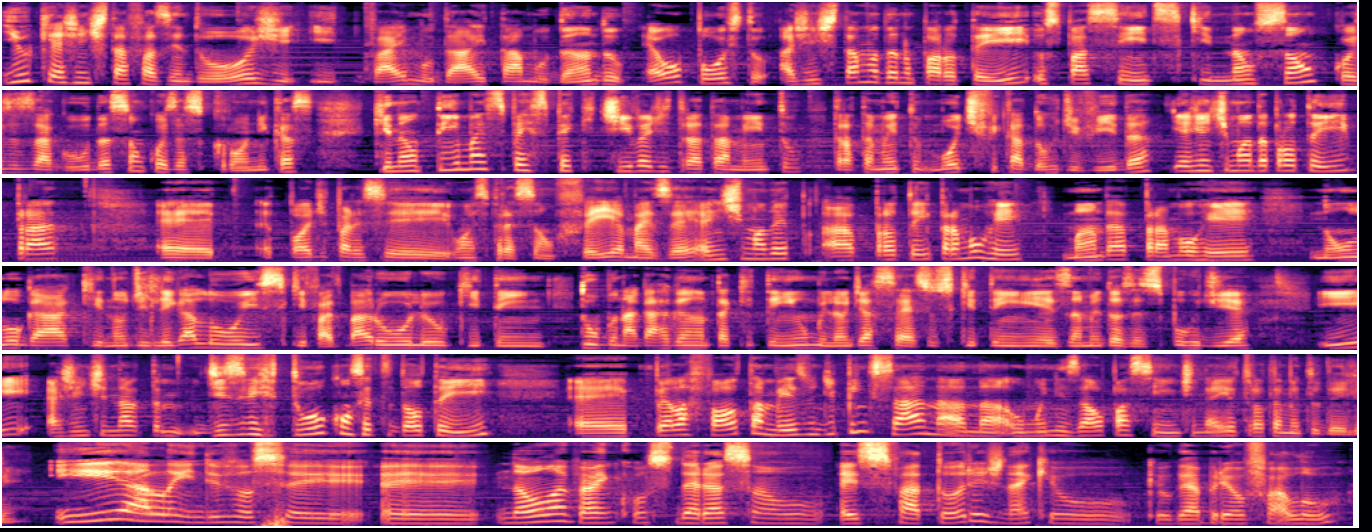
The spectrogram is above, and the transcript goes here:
E o que a gente está fazendo hoje, e vai mudar e está mudando, é o oposto. A gente está mandando para o UTI os pacientes que não são coisas agudas, são coisas crônicas, que não tem mais perspectiva de tratamento, tratamento modificador de vida, e a gente manda para UTI para. É, pode parecer uma expressão feia, mas é. A gente manda para UTI para morrer. Manda para morrer num lugar que não desliga a luz, que faz barulho, que tem tubo na garganta, que tem um milhão de acessos, que tem exame duas vezes por dia. E a gente desvirtua o conceito da UTI é, pela falta mesmo de pensar na, na, humanizar o paciente né, e o tratamento dele. E além de você é, não levar em consideração esses fatores né, que, o, que o Gabriel falou,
